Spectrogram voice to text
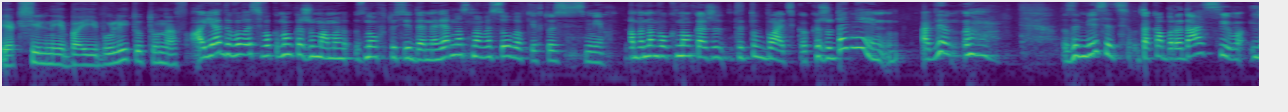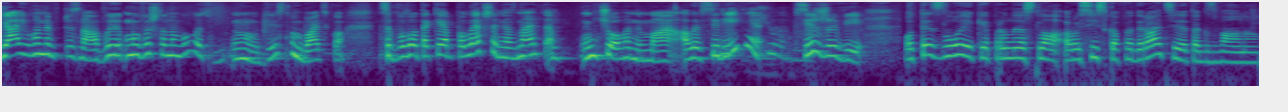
як сильні бої були тут у нас. А я дивилась в окно, кажу, мама, знов хтось іде. Навірно, з Новоселовки хтось сміх. А вона в окно каже, ти то батько. Кажу, да ні. А він за місяць така борода сіва. Я його не впізнала. Ви ми вийшли на вулицю. Ну, дійсно, батько. Це було таке полегшення, знаєте, нічого немає. Але всі рідні, всі живі. Оте зло, яке принесла Російська Федерація, так звана.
